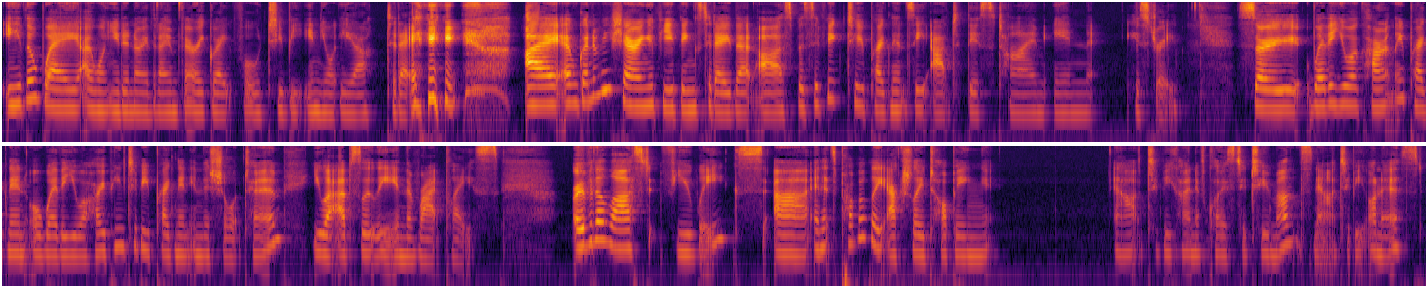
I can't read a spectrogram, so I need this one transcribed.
either way, I want you to know that I am very grateful to be in your ear today. I am going to be sharing a few things today that are specific to pregnancy at this time in history. So, whether you are currently pregnant or whether you are hoping to be pregnant in the short term, you are absolutely in the right place. Over the last few weeks, uh, and it's probably actually topping out to be kind of close to two months now, to be honest,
